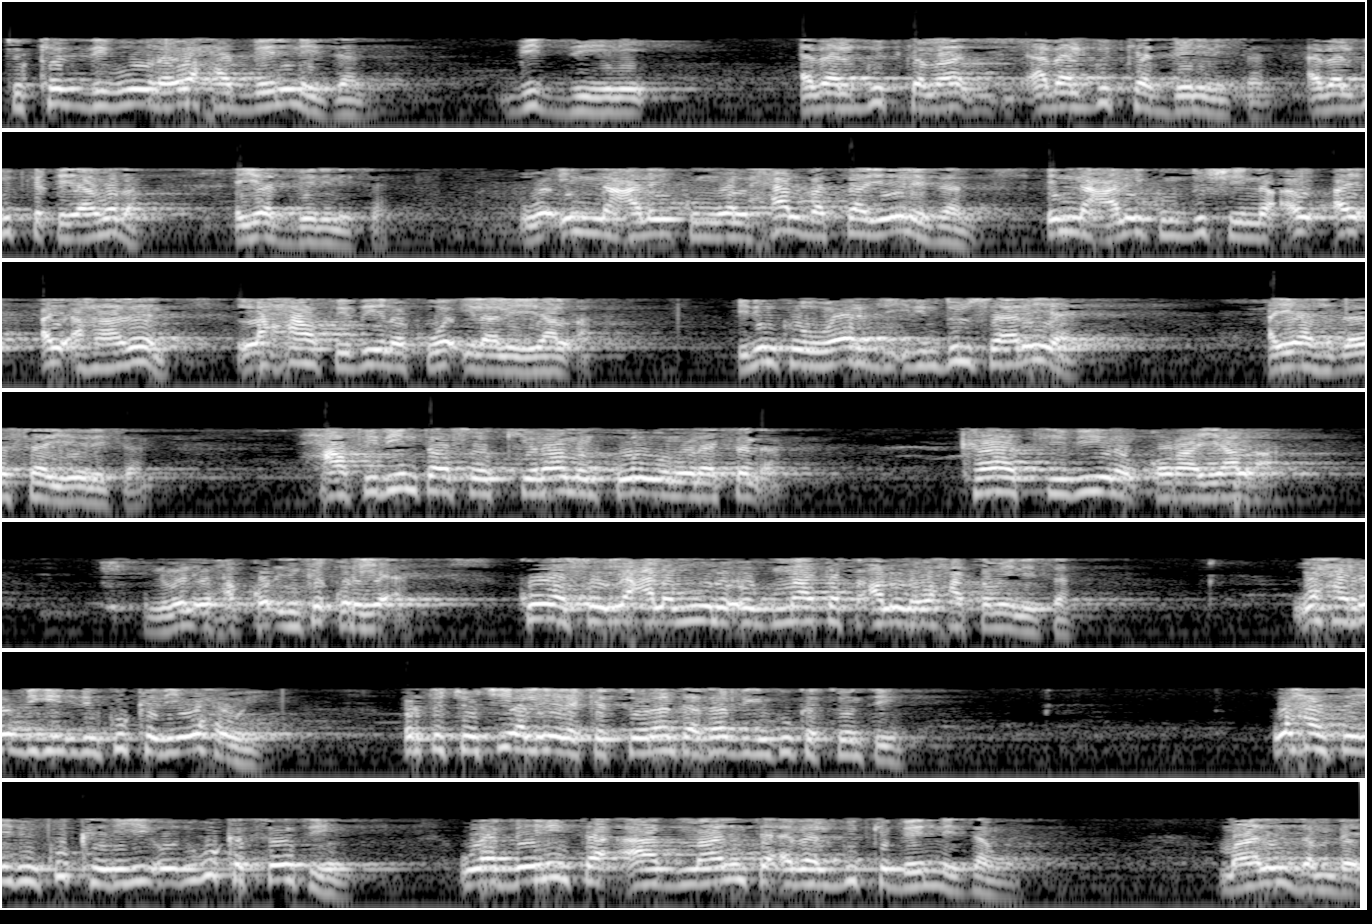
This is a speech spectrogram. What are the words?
tukadibuuna waxaad beeninaysaan biddiini abaalgudkaad beeninaysaan abaalgudka qiyaamada ayaad beeninaysaan wa ina calaykum walxaal baad saa yeelaysaan. Ina calaykum dushiinna ay ahaadeen la xaafidiina kuwa ilaaliyayaal ah. Idinkoo waardi idin dul saaran yahay ayaad haddana saa yeelaysaan. Xaafidiintaasoo kiraaman kuwa wan wanaagsan ah. Kaatibiina qoraayaal ah. Idinka qoraya ah. Kuwaasoo yaclamuuna og maa tafcaluuna waxaad samaynaysaan waxaa rabbigiin idinku kadiyey waxa weeye. Horta joojiyaa la yeela kadsoonaantaad rabbigiin ku kadsoontihiin waxaase idinku kadiyey ood ugu kadsoontihiin waa beeninta aad maalinta abaalgudka beeninaysaan wey maalin dambe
